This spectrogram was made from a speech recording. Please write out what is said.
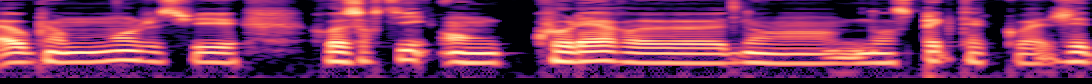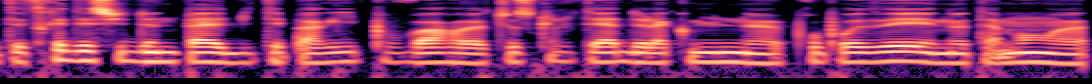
à aucun moment je suis ressorti en colère euh, dans, dans spectacle quoi. J'ai été très déçu de ne pas habiter Paris pour voir euh, tout ce que le théâtre de la commune euh, proposait et notamment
